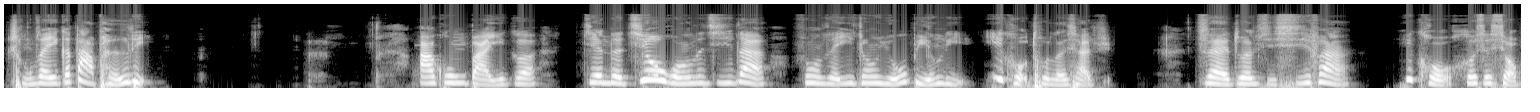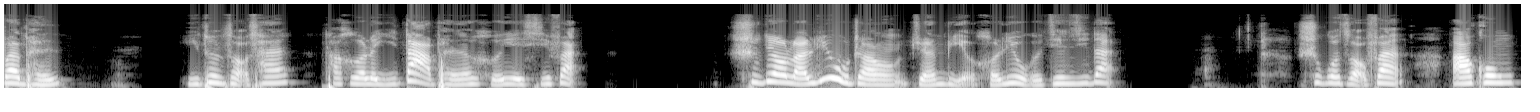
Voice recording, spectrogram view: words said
盛在一个大盆里。阿空把一个煎得焦黄的鸡蛋放在一张油饼里，一口吞了下去，再端起稀饭，一口喝下小半盆。一顿早餐，他喝了一大盆荷叶稀饭。吃掉了六张卷饼和六个煎鸡蛋。吃过早饭，阿空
